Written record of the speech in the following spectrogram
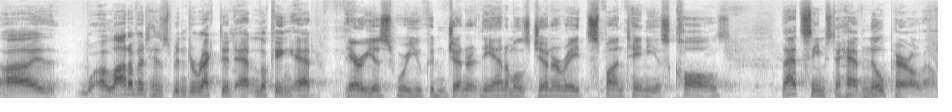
Uh, a lot of it has been directed at looking at areas where you can generate, the animals generate spontaneous calls. That seems to have no parallel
